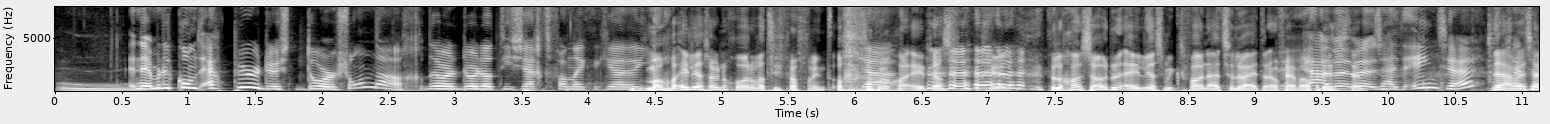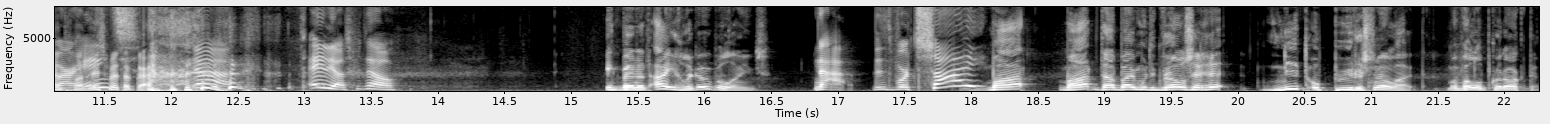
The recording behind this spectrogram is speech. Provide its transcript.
Nee, maar dat komt echt puur dus door zondag. Door, doordat hij zegt van... Ik, je, Mogen we Elias ook nog horen wat hij ervan vindt? Of Ja. zullen we gewoon Elias? Zullen we gewoon zo doen, Elias microfoon uit, zullen wij het erover hebben ja, over we, we zijn het eens, hè? Ja, wij het zijn het gewoon eens met elkaar. Ja. Elias, vertel. Ik ben het eigenlijk ook wel eens. Nou, dit wordt saai. Maar, maar daarbij moet ik wel zeggen, niet op pure snelheid, maar wel op karakter.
